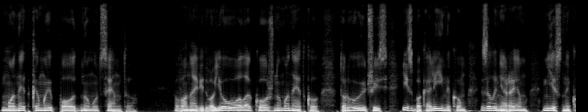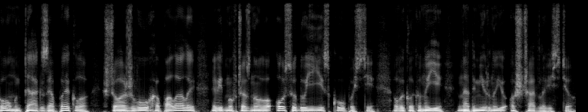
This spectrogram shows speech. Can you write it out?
монетками по одному центу. Вона відвоювала кожну монетку, торгуючись із бакалійником, зеленярем, м'ясником так запекло, що аж вуха палали від мовчазного осуду її скупості, викликаної надмірною ощадливістю.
